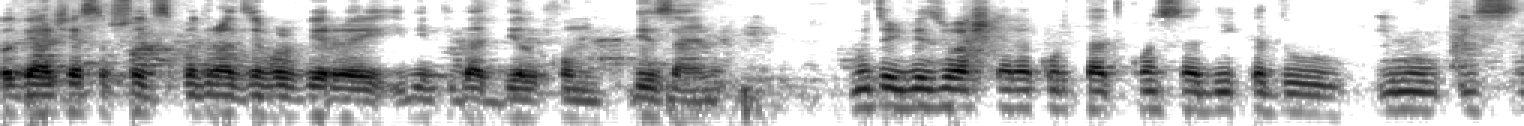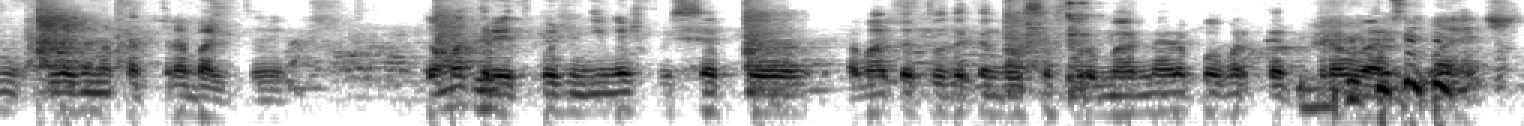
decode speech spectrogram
pagar essa pessoa de continuar a desenvolver a identidade dele como designer. Muitas vezes eu acho que era cortado com essa dica do. E não, isso leva uma de trabalho, ver? Que é uma treta, que hoje em dia um gajo percebe que a mata toda que andou-se a formar não era para o mercado de trabalho, mas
